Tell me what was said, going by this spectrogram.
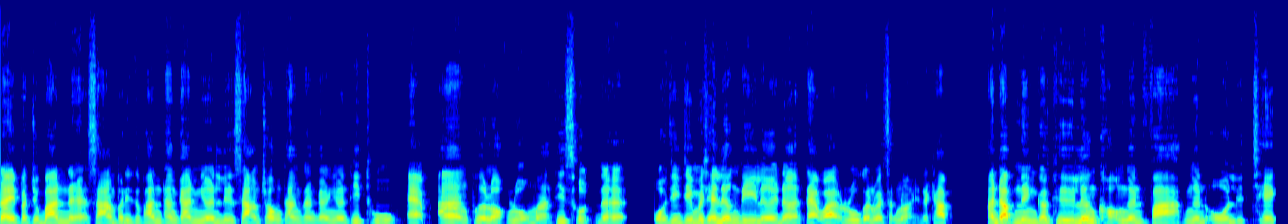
ในปัจจุบันนะฮะสามผลิตภัณฑ์ทางการเงิน หรือ 3 ช่องทางทางการเงินที่ถูกแอบอ้างเพื่อหลอกลวงมากที่สุดนะฮะโอ้จริง ๆ ไม่ใช่เรื่องดีเลยนะ แต่ว่ารู้กันไว้สักหน่อยนะครับ อันดับหนึ่งก็คือเรื่องของเงินฝากเงินโอนหรือเช็ค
